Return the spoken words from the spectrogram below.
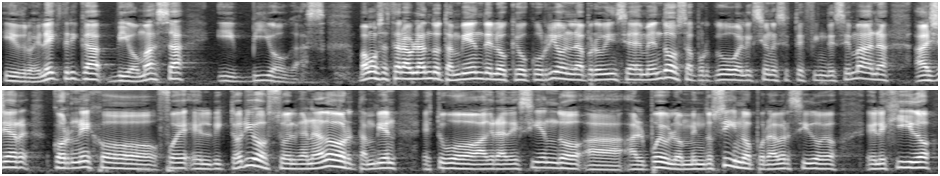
hidroeléctrica, biomasa y biogás. Vamos a estar hablando también de lo que ocurrió en la provincia de Mendoza, porque hubo elecciones este fin de semana. Ayer Cornejo fue el victorioso, el ganador. También estuvo agradeciendo al pueblo mendocino por haber sido elegido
